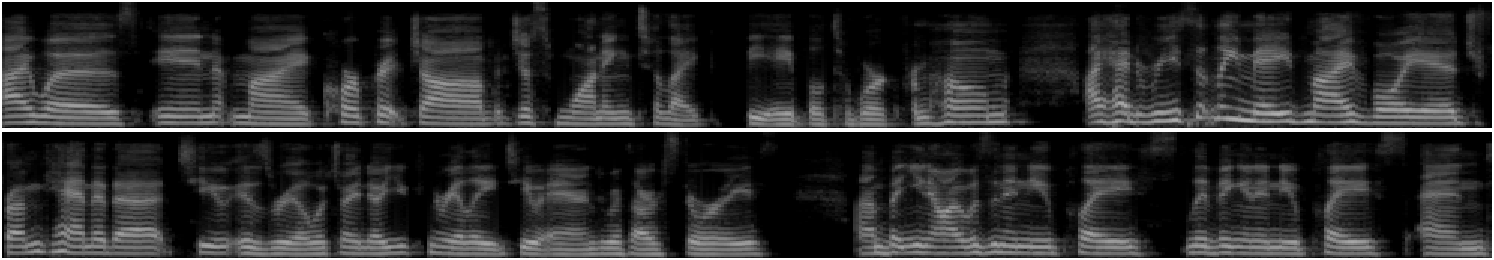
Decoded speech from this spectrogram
I was in my corporate job, just wanting to like be able to work from home. I had recently made my voyage from Canada to Israel, which I know you can relate to, and with our stories. Um, but you know, I was in a new place, living in a new place, and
